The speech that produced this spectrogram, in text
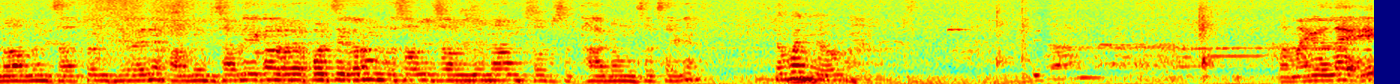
नर्मली पनि थियो होइन फर्मली सबले एकअर्कालाई परिचय गरौँ न सबैले सबैको नाम सब थाहा नहुनु सक्छ होइन त्यो पनि हो दाई है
